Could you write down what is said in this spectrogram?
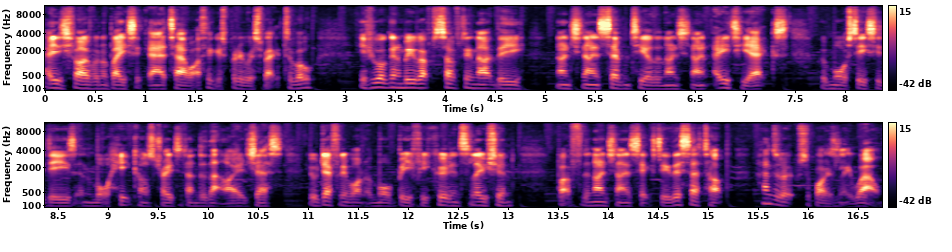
85 on a basic air tower, I think it's pretty respectable. If you were going to move up to something like the 9970 or the 9980X with more CCDs and more heat concentrated under that IHS, you'll definitely want a more beefy cooling solution. But for the 9960, this setup handled it surprisingly well.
